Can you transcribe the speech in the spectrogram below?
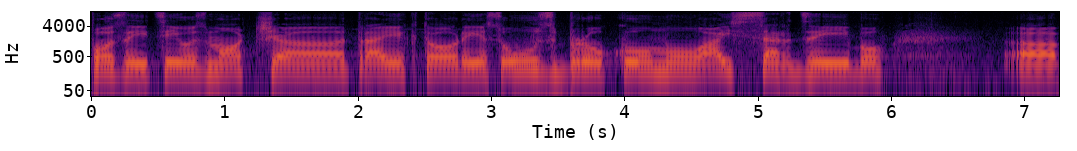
pozīciju uz moča, trajektorijas, uzbrukumu, aizsardzību. Uh,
